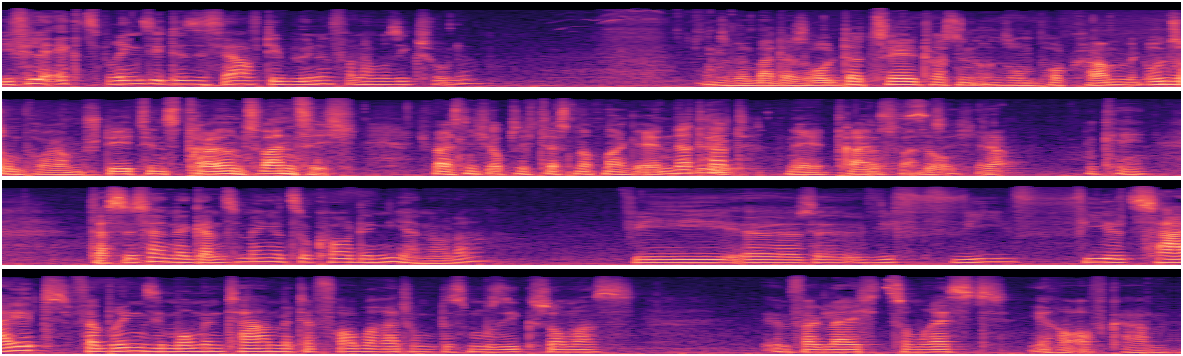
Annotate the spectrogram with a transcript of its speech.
Wie viele Acts bringen Sie dieses Jahr auf die Bühne von der Musikschule? Also wenn man das runterzählt, was in unserem Programm, in unserem Programm steht, sind es 23. Ich weiß nicht, ob sich das nochmal geändert nee. hat. Nee, 23. So, ja. Okay. Das ist ja eine ganze Menge zu koordinieren, oder? Wie, äh, wie, wie viel Zeit verbringen Sie momentan mit der Vorbereitung des Musiksommers im Vergleich zum Rest Ihrer Aufgaben?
